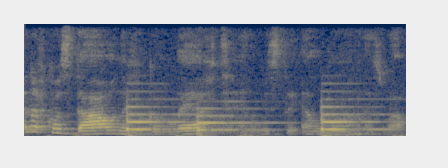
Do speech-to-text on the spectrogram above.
And of course down if you go left and with the elbow as well.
